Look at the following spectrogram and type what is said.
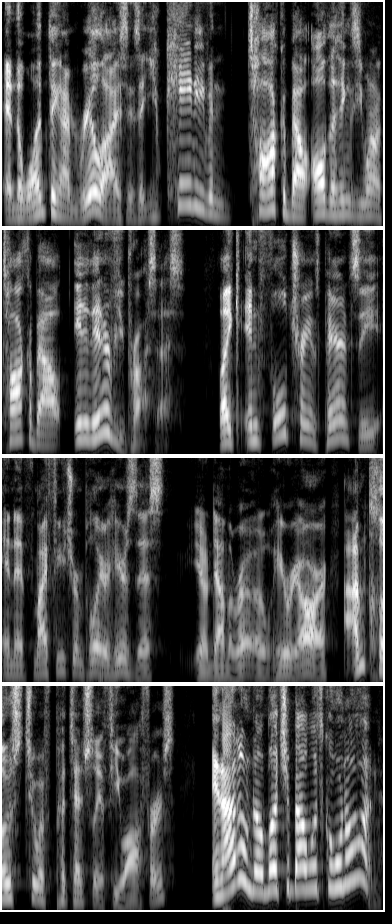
And the one thing I'm realizing is that you can't even talk about all the things you want to talk about in an interview process. Like in full transparency, and if my future employer hears this, you know, down the road, here we are. I'm close to a, potentially a few offers, and I don't know much about what's going on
